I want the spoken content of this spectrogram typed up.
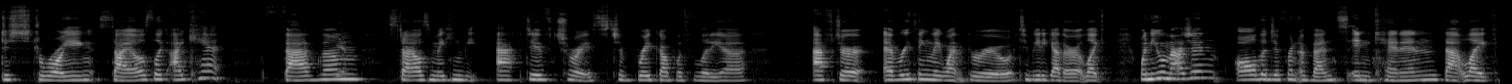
destroying Stiles, like I can't fathom Stiles making the active choice to break up with Lydia after everything they went through to be together. Like when you imagine all the different events in canon that like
